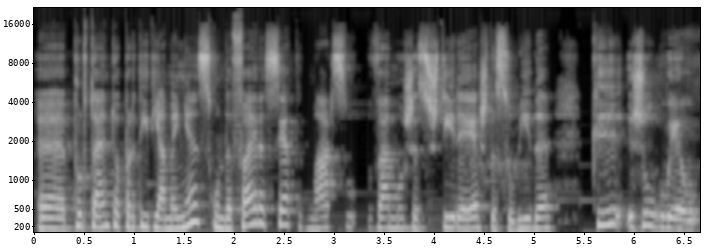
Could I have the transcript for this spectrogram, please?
Uh, portanto, a partir de amanhã, segunda-feira, 7 de março, vamos assistir a esta subida que, julgo eu,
